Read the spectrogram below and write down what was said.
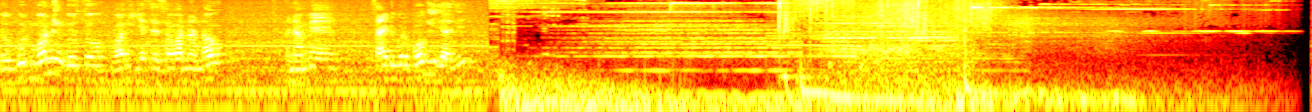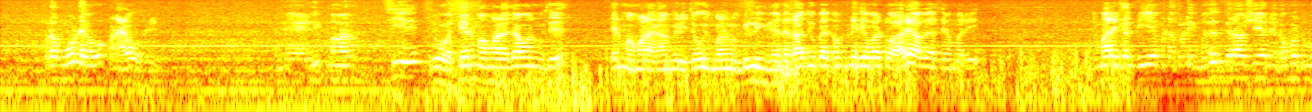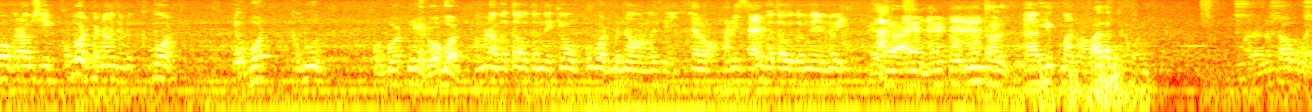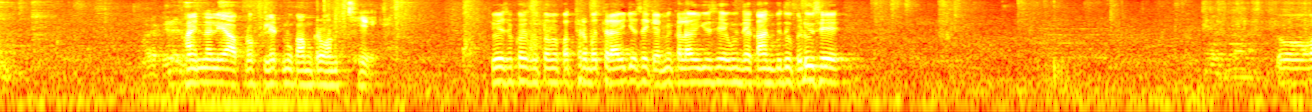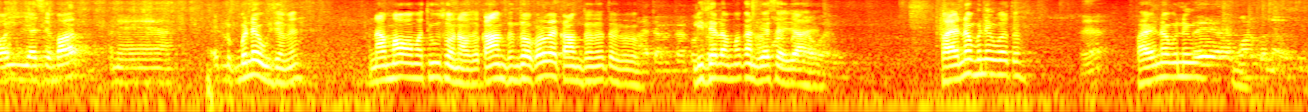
તો good morning દોસ્તો. વાગી છે સવારના નવ અને અમે સાઈડ ઉપર પહોંચી ગયા છીએ. થોડા મોડ પણ આવ્યો ખરી અને લીપમાં છીએ. જો, તેરમા માળા જવાનું છે. તેરમા માળા કામ ચૌદ માળનું બિલ્ડિંગ છે અને રાજુભાઈ કંપની દે વાટો હારે આવ્યા છે અમારી. મારા ખ્યાલથી એ મને થોડી મદદ કરાવશે અને કબોટ ઊભો કરાવશે. કબોટ બનાવશે, કબોટ. રોબોટ કબૂત. રોબોટ ને રોબોટ હમણાં બતાવું તમને કેવો ફોબોટ બનાવવાનો છે. ચાલો મારી સાઈડ બતાવું તમને નવી. એટલે આ નેટવર્ક નથી હાલતું. આ કરવાનું મારે. મારે ઘરે જ. ફાઇનલી આપણો ફ્લેટનું કામ કરવાનું છે. જોઈ શકો છો તમે પથ્થર પથ્થર આવી ગયો છે કેમિકલ આવી ગયું છે ઊંધે કાંત બધું પડ્યું છે. તો આવી ગયા છે બાર અને એટલું બનાવ્યું છે અમે. આ માવામાંથી ઉછો ના આવતો. કામ ધંધો કરો કે કામ ધંધો તો લીધેલા મકાન વેચાઈ જાય. ભાઈ ન બનાવ્યું તો? ભાઈ ન બને બનાવ્યું.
